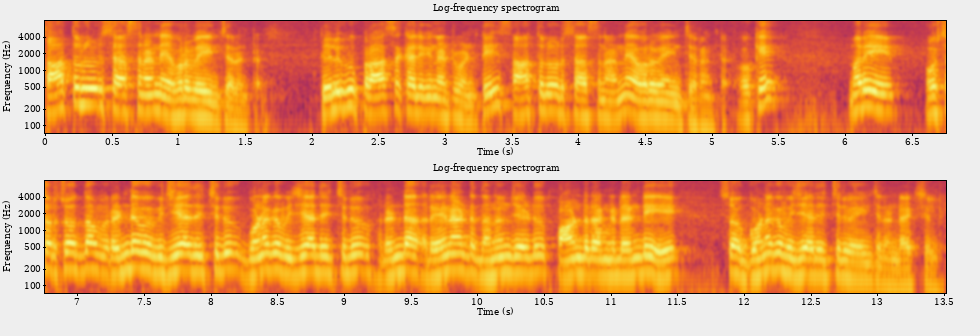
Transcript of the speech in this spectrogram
సాతులూరు శాసనాన్ని ఎవరు వేయించారంట? తెలుగు ప్రాస కలిగినటువంటి సాతులూరు శాసనాన్ని ఎవరు వేయించారంట? ఓకే? మరి ఒకసారి చూద్దాం. రెండవ విజయాదిత్యుడు గుణగ విజయాదిత్యుడు రెండవ రేనాటి ధనుంజయుడు పాండురంగడండి సో గుణగ విజయాదిత్యుడు వేయించారండి యాక్చువల్లీ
